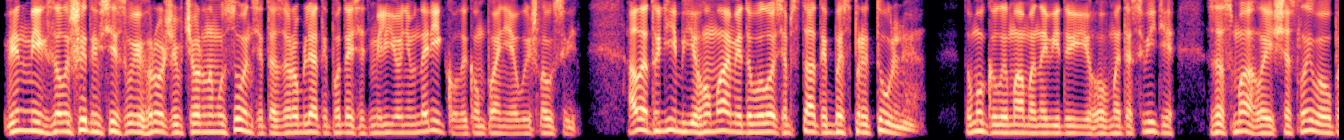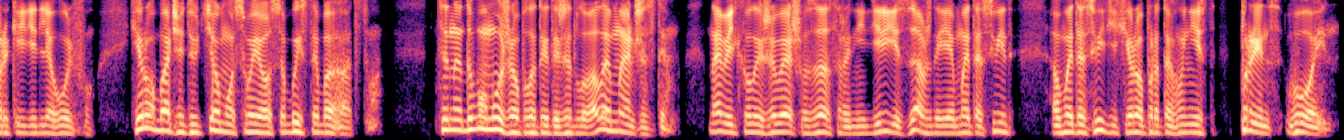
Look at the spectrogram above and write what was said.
Він міг залишити всі свої гроші в чорному сонці та заробляти по 10 мільйонів на рік, коли компанія вийшла у світ. Але тоді б його мамі довелося б стати безпритульною. Тому, коли мама навідує його в метасвіті, засмагла і щаслива у прикиді для гольфу, Хіро бачить у цьому своє особисте багатство. Це не допоможе оплатити житло, але менше з тим. Навіть коли живеш у засраній дірі, завжди є метасвіт, а в метасвіті хіро протагоніст принц воїн.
